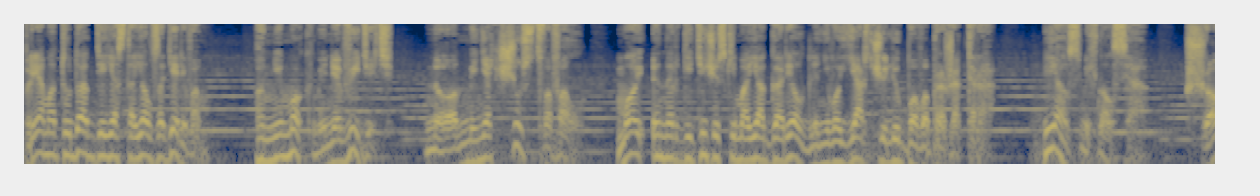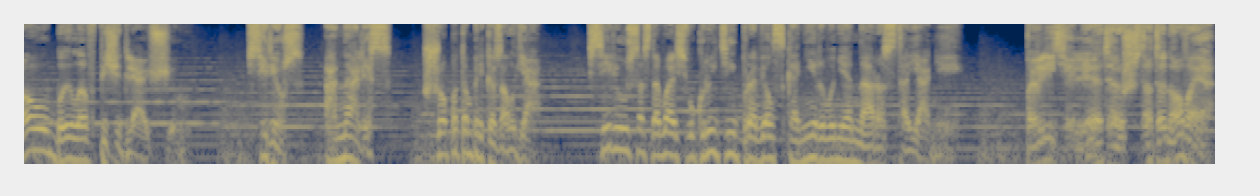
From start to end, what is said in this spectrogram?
прямо туда, где я стоял за деревом. Он не мог меня видеть, но он меня чувствовал. Мой энергетический маяк горел для него ярче любого прожектора. Я усмехнулся. Шоу было впечатляющим. «Сириус, анализ!» — шепотом приказал я. Сириус, оставаясь в укрытии, провел сканирование на расстоянии. «Повелитель, это что-то новое.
